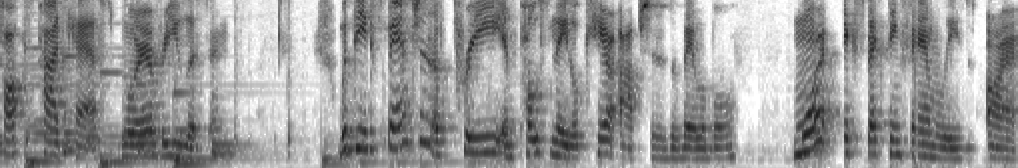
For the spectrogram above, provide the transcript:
Talks podcast wherever you listen. With the expansion of pre and postnatal care options available, more expecting families are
